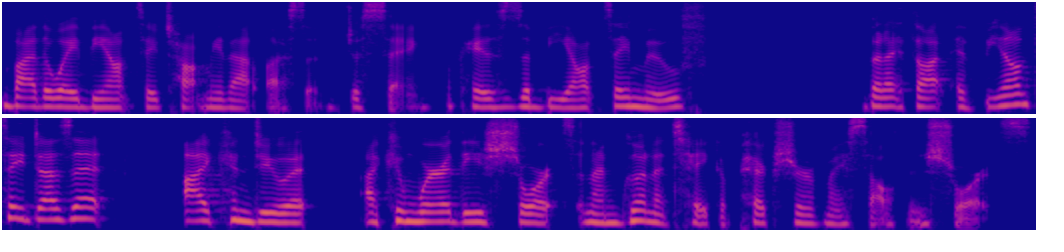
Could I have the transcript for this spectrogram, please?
By the way, Beyonce taught me that lesson, just saying. Okay, this is a Beyonce move. But I thought if Beyonce does it, I can do it. I can wear these shorts and I'm going to take a picture of myself in shorts.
